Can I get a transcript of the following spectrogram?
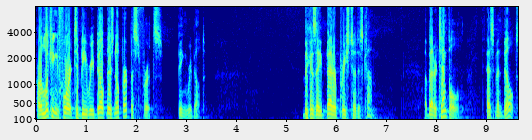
are looking for it to be rebuilt, there's no purpose for its being rebuilt because a better priesthood has come. A better temple has been built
